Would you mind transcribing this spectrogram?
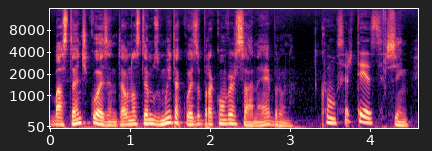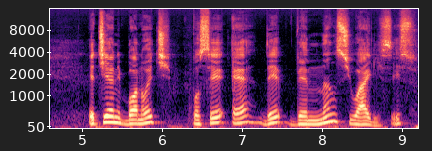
bastante coisa. Então nós temos muita coisa para conversar, né, Bruna? Com certeza. Sim. Etienne, boa noite. Você é de Venâncio Aires, isso?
